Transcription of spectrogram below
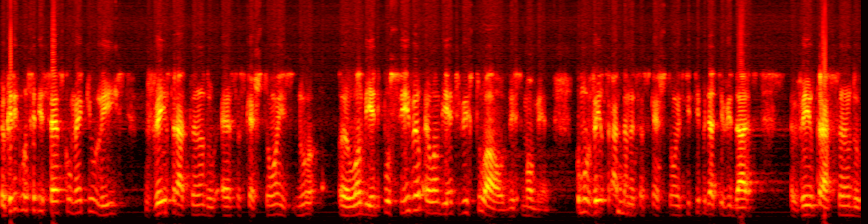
Eu queria que você dissesse como é que o LIS veio tratando essas questões no é, o ambiente possível é o ambiente virtual nesse momento. Como veio tratando essas questões, que tipo de atividades veio traçando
